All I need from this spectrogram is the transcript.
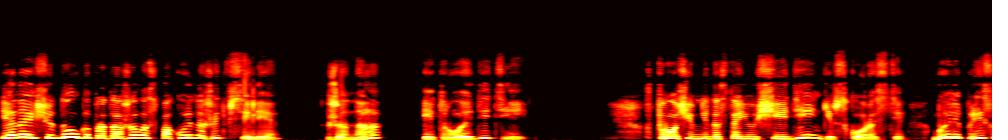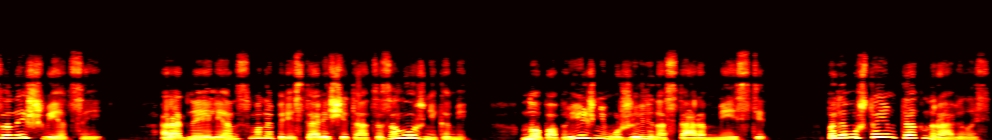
и она еще долго продолжала спокойно жить в селе, жена и трое детей. Впрочем, недостающие деньги в скорости были присланы из Швеции. Родные Ленсмана перестали считаться заложниками, но по-прежнему жили на старом месте, потому что им так нравилось.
